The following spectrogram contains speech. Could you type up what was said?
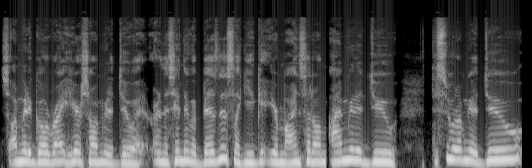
so I'm going to go right here. So I'm going to do it. And the same thing with business. Like you get your mindset on, I'm going to do. This is what I'm going to do,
